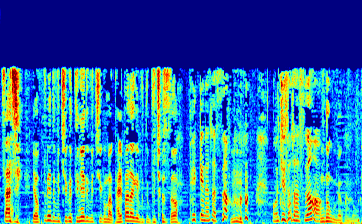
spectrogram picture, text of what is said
싸지. 옆구리에도 붙이고 등에도 붙이고 막 발바닥에부터 붙였어. 100개나 샀어? 음, 어디서 샀어? 공동구매, 공동구매.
